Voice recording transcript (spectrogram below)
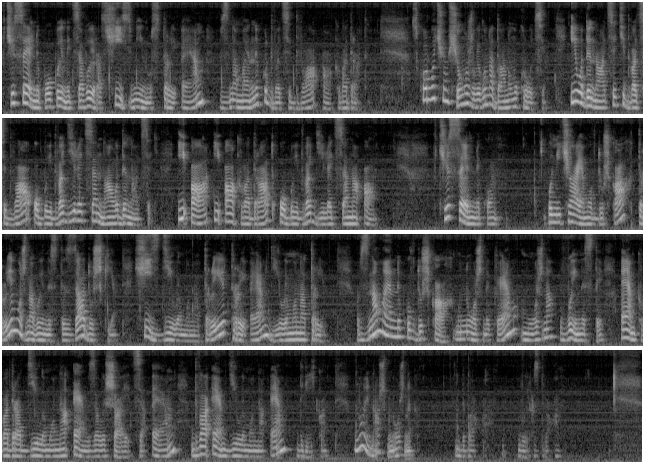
В чисельнику опиниться вираз 6 мінус 3m, в знаменнику 22а квадрат. Скорочуємо, що можливо на даному кроці. І 11, і 22 обидва діляться на 11. І а, і а квадрат обидва діляться на а. В чисельнику помічаємо в дужках 3 можна винести за дужки. 6 ділимо на 3, 3m ділимо на 3. В знаменнику в дужках множник m можна винести. m квадрат ділимо на m залишається m, 2m ділимо на m двійка. Ну і наш множник 2, вираз 2а.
